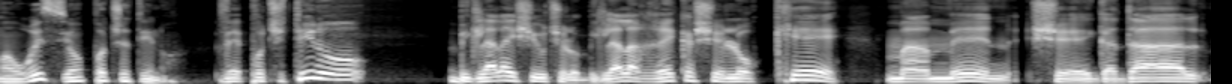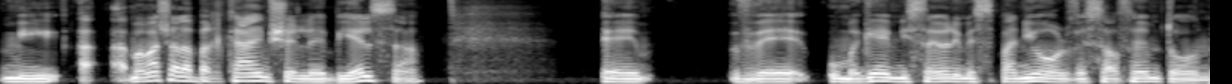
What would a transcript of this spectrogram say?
מאוריסיו פוצ'טינו. ופוצ'טינו, בגלל האישיות שלו, בגלל הרקע שלו כמאמן שגדל ממש על הברכיים של ביאלסה, אה, והוא מגיע עם ניסיון עם אספניול וסאות'המפטון,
